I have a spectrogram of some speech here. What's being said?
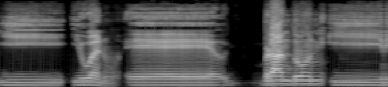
Y, bueno, eh, Brandon y,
